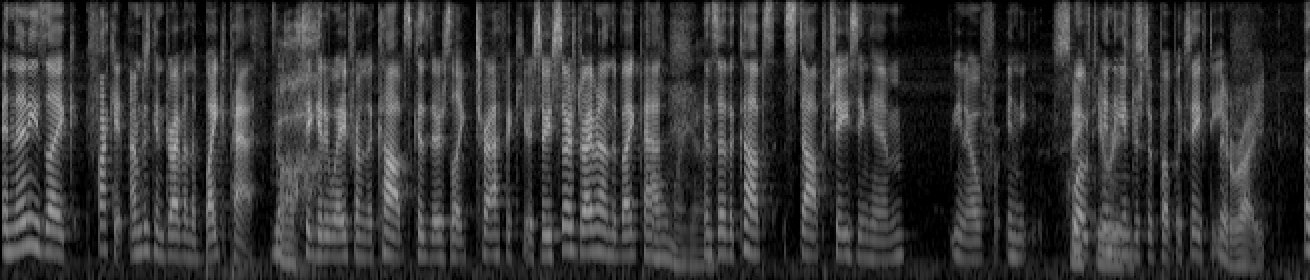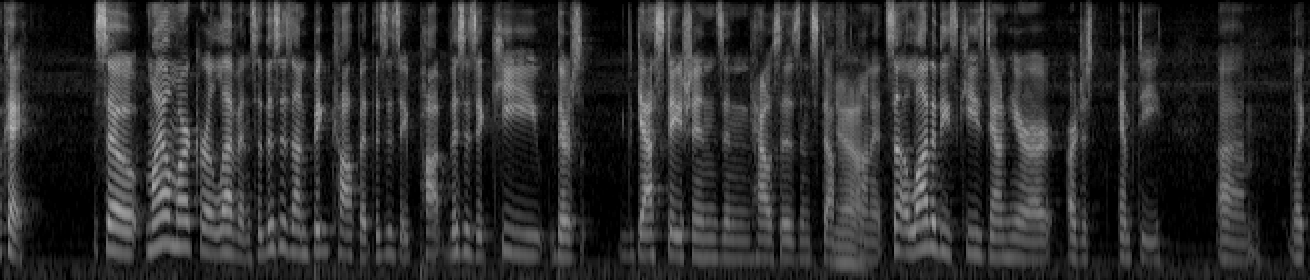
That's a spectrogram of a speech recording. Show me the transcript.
and then he's like, fuck it, I'm just going to drive on the bike path Ugh. to get away from the cops because there's like traffic here. So he starts driving on the bike path. Oh my God. And so the cops stop chasing him, you know, for, in the quote, Safety in the interest of public safety. They're right. Okay. So mile marker 11. So this is on Big Coppitt. This is a pop. This is a key. There's gas stations and houses and stuff Yeah. on it. So a lot of these keys down here are, are just empty. Um, like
